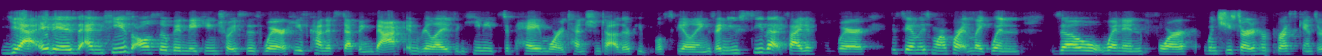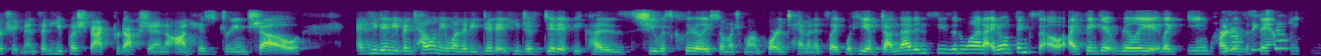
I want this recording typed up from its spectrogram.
yeah, it is. And he's also been making choices where he's kind of stepping back and realizing he needs to pay more attention to other people's feelings. And you see that side of him where his family's more important. Like when Xo went in for when she started her breast cancer treatments and he pushed back production on his dream show. And he didn't even tell anyone that he did it. He just did it because she was clearly so much more important to him. And it's like, would he have done that in season one? I don't think so. I think it really like being part of the family. So?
